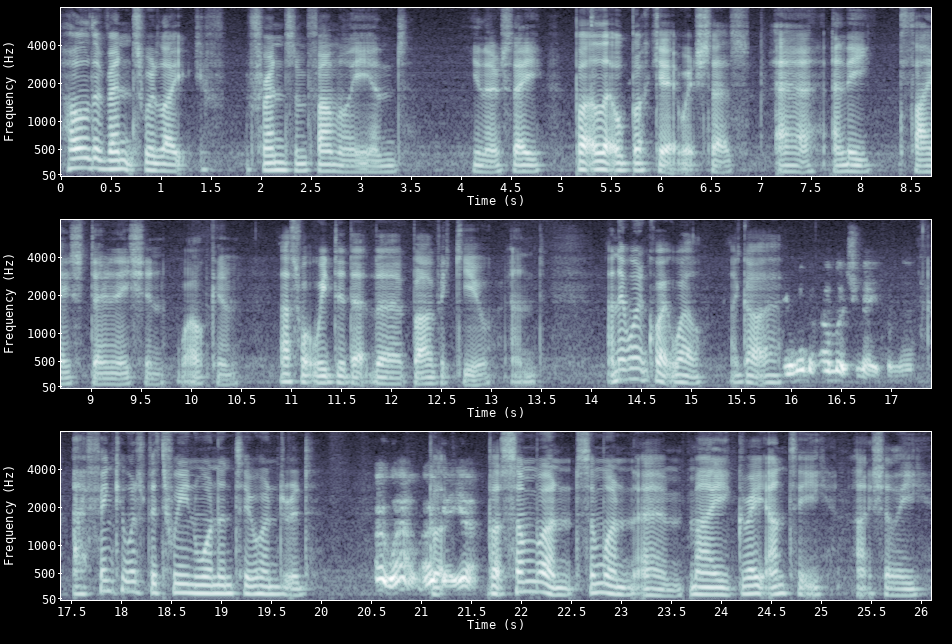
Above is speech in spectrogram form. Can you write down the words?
hold events with like f- friends and family, and you know, say put a little bucket which says uh, any size donation welcome. That's what we did at the barbecue, and and it went quite well. I got a, Do you remember how much you made from there? I think it was between one and two hundred. Oh wow, But- okay, yeah. But someone, someone, um, my great auntie actually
